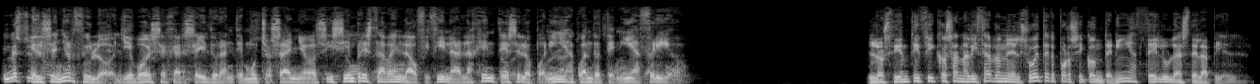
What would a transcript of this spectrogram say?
El señor Zulo llevó ese jersey durante muchos años y siempre estaba en la oficina. La gente se lo ponía cuando tenía frío. Los científicos analizaron el suéter por si contenía células de la piel.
